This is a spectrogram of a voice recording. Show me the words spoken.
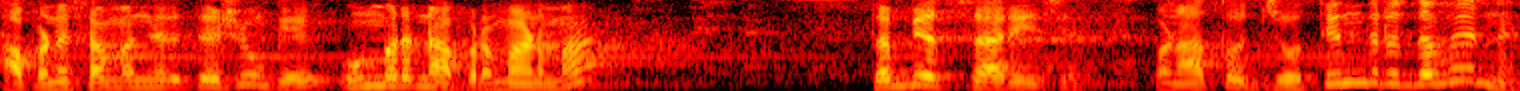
આપણે સામાન્ય રીતે શું કે ઉંમરના પ્રમાણમાં તબિયત સારી છે. પણ આ તો જ્યોતિન્દ્ર દવે ને.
